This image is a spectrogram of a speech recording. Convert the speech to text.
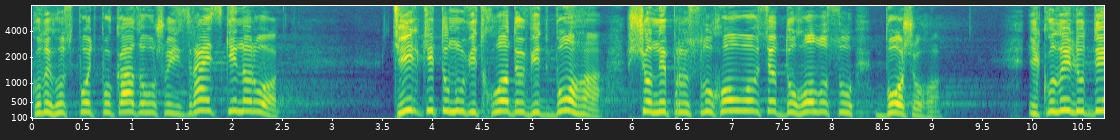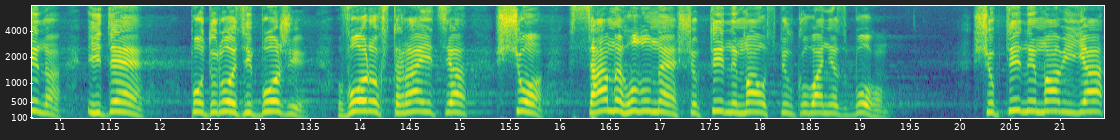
коли Господь показував, що ізраїльський народ тільки тому відходив від Бога, що не прислуховувався до голосу Божого. І коли людина йде по дорозі Божій, ворог старається, що саме головне, щоб ти не мав спілкування з Богом, щоб ти не мав і я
